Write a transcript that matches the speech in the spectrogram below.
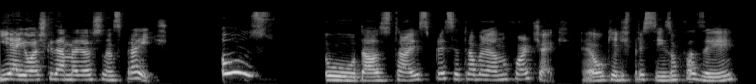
E aí eu acho que dá a melhor chance para eles. Os, o Dallas Stars precisa trabalhar no forecheck. É o que eles precisam fazer.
